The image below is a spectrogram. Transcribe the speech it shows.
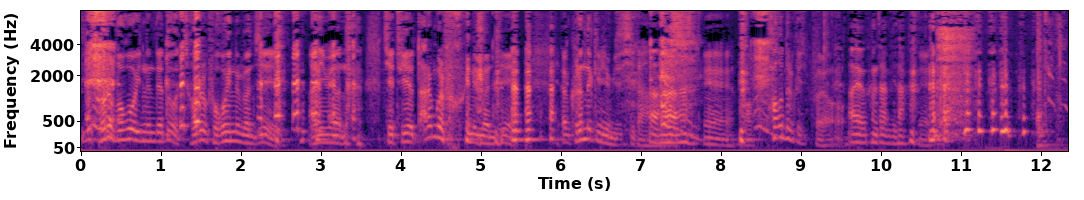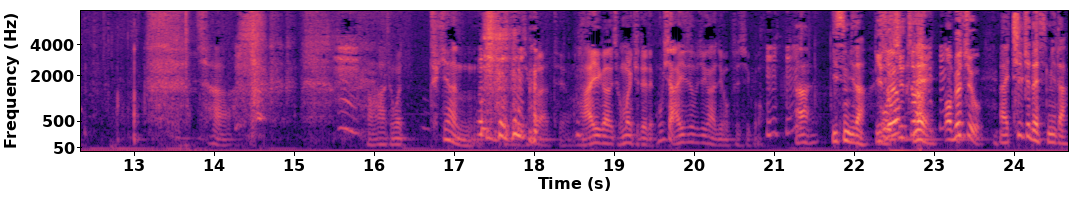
이게 저를 보고 있는데도 저를 보고 있는 건지 아니면 제 뒤에 다른 걸 보고 있는 건지 그런 느낌이 좀 있으시다. 아, 예, 어, 파고들고 싶어요. 아유, 감사합니다. 예. 자, 아 정말 특이한 것 같아요. 아이가 정말 기대돼. 혹시 아이 소지가 아직 없으시고 아, 있습니다. 있어요? 진짜? 네. 어, 몇 주? 아, 7주 됐습니다.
